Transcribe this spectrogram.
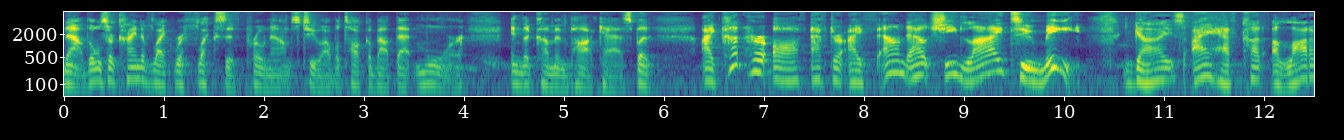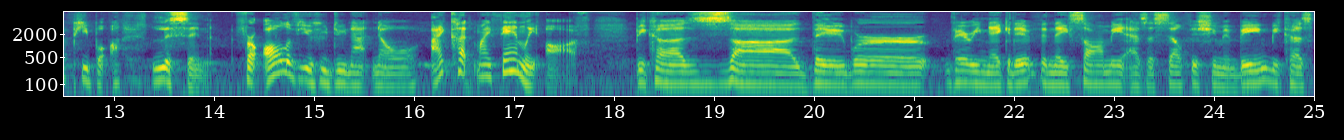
Now, those are kind of like reflexive pronouns too. I will talk about that more in the coming podcast. But I cut her off after I found out she lied to me. Guys, I have cut a lot of people off. Listen, for all of you who do not know, I cut my family off because uh, they were very negative and they saw me as a selfish human being because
